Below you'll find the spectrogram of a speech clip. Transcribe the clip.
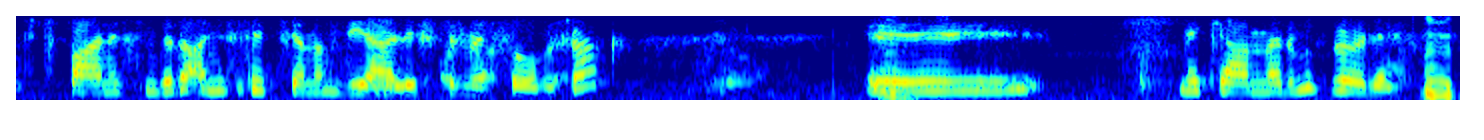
Kütüphanesi'nde de Anisetya'nın bir yerleştirmesi olacak. E, evet. Mekanlarımız böyle. Evet.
